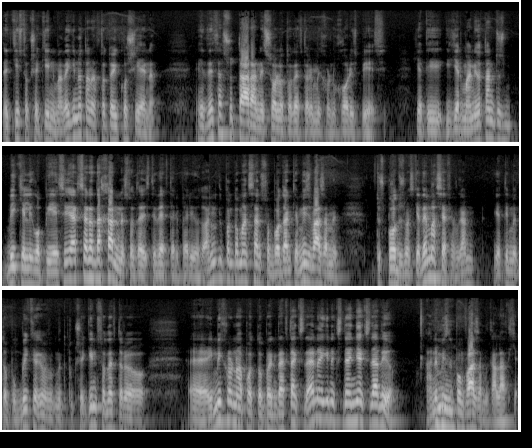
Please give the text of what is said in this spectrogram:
εκεί στο ξεκίνημα δεν γινόταν αυτό το 21, ε, δεν θα σουτάρανε σε όλο το δεύτερο ημίχρονο χωρίς πίεση. Γιατί οι Γερμανοί, όταν τους μπήκε λίγο πίεση, άρχισαν να τα χάνουν στο, δε- στη δεύτερη περίοδο. Αν λοιπόν το μάτι ήταν στον πόντα, αν και εμείς βάζαμε τους πόντους μας και δεν μας έφευγαν, γιατί με το που μπήκε, με το που ξεκίνησε το δεύτερο ε, ημίχρονο από το 57-61 έγινε 69-62. Αν εμείς λοιπόν βάζαμε καλάθια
